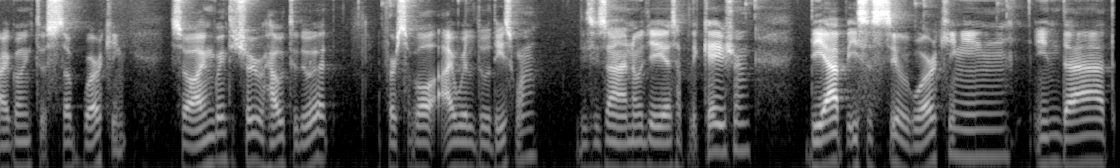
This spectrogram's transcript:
are going to stop working. So I'm going to show you how to do it. First of all I will do this one this is an Node.js application. The app is still working in, in that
